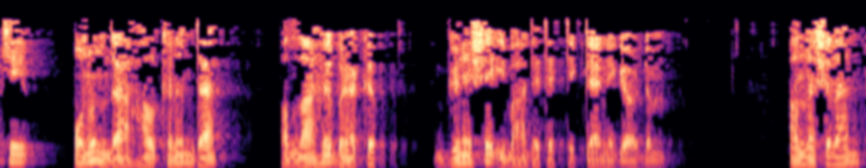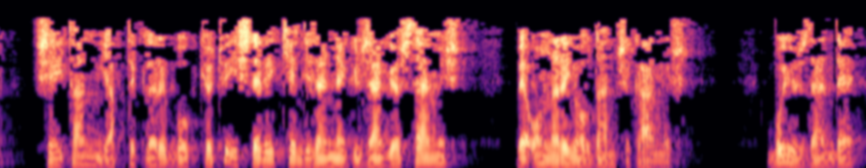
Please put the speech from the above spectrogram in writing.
ki onun da halkının da Allah'ı bırakıp güneşe ibadet ettiklerini gördüm. Anlaşılan şeytan yaptıkları bu kötü işleri kendilerine güzel göstermiş ve onları yoldan çıkarmış. Bu yüzden de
